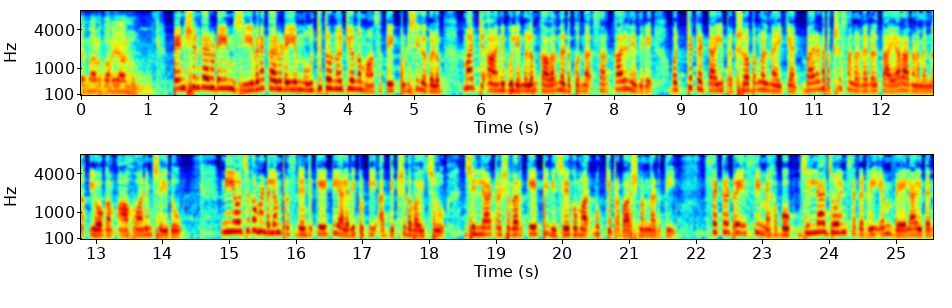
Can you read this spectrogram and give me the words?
എന്നാണ് പറയാനുള്ളത്. പെൻഷൻകാരുടെയും ജീവനക്കാരുടെയും നൂറ്റി തൊണ്ണൂറ്റിയൊന്ന് മാസത്തെ കുടിശ്ശികകളും മറ്റ് ആനുകൂല്യങ്ങളും കവർന്നെടുക്കുന്ന സർക്കാരിനെതിരെ ഒറ്റക്കെട്ടായി പ്രക്ഷോഭങ്ങൾ നയിക്കാൻ ഭരണപക്ഷ സംഘടനകൾ തയ്യാറാകണമെന്ന് യോഗം ആഹ്വാനം ചെയ്തു. നിയോജക മണ്ഡലം പ്രസിഡന്റ് കെ ടി അലവിക്കുട്ടി അധ്യക്ഷത വഹിച്ചു. ജില്ലാ ട്രഷറർ കെ പി വിജയകുമാർ മുഖ്യപ്രഭാഷണം നടത്തി. സെക്രട്ടറി സി മെഹബൂബ് ജില്ലാ ജോയിന്റ് സെക്രട്ടറി എം വേലായുധൻ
